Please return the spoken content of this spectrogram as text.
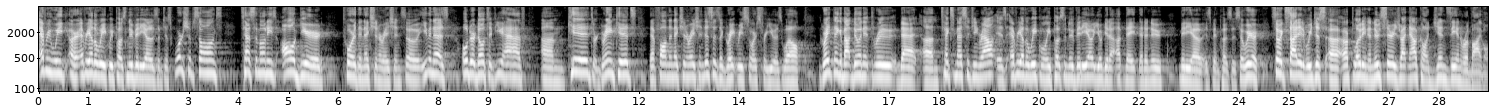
every week or every other week, we post new videos of just worship songs, testimonies, all geared toward the next generation. So even as older adults, if you have um, kids or grandkids that fall in the next generation, this is a great resource for you as well. Great thing about doing it through that um, text messaging route is every other week when we post a new video, you'll get an update that a new video has been posted. So we're so excited. We just uh, are uploading a new series right now called Gen Z and Revival.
